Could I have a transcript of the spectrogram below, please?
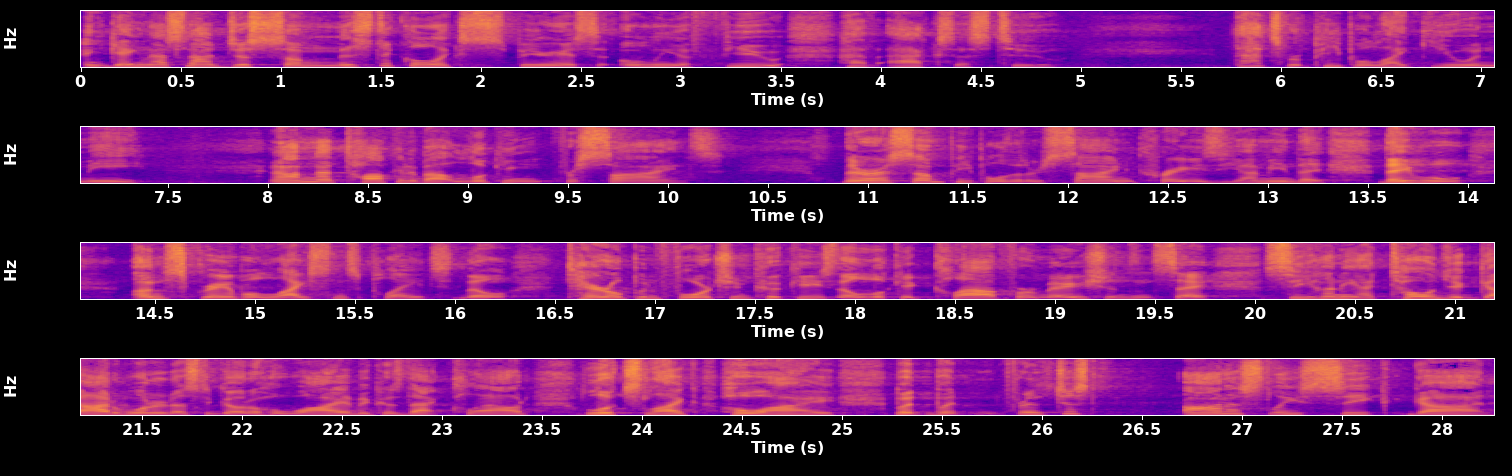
And, gang, that's not just some mystical experience that only a few have access to. That's for people like you and me. Now, I'm not talking about looking for signs. There are some people that are sign crazy. I mean, they, they will unscramble license plates. They'll tear open fortune cookies. They'll look at cloud formations and say, See, honey, I told you God wanted us to go to Hawaii because that cloud looks like Hawaii. But, but friends, just honestly seek God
